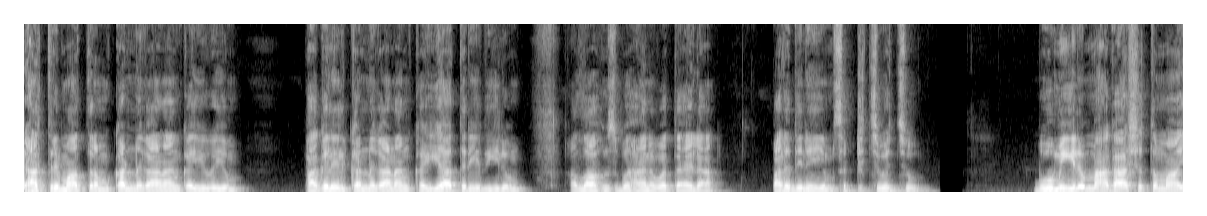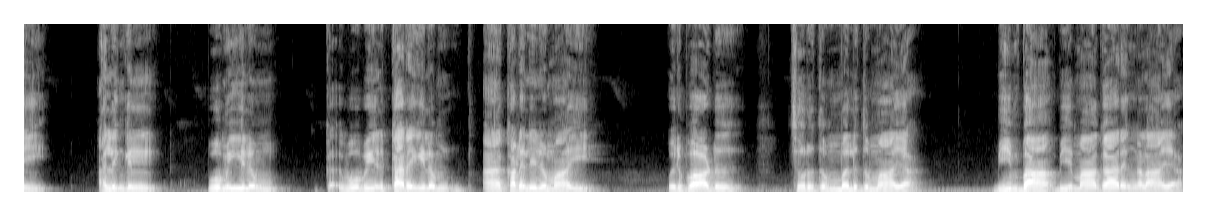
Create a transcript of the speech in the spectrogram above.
രാത്രി മാത്രം കണ്ണ് കാണാൻ കഴിയുകയും പകലിൽ കണ്ണ് കാണാൻ കഴിയാത്ത രീതിയിലും അള്ളാഹു സുബാനുവത്തായ പലതിനെയും സൃഷ്ടിച്ചു വെച്ചു. ഭൂമിയിലും ആകാശത്തുമായി അല്ലെങ്കിൽ ഭൂമിയിലും ഭൂമി കരയിലും കടലിലുമായി ഒരുപാട് ചെറുതും വലുതുമായ ഭീമാ ഭീമാകാരങ്ങളായ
